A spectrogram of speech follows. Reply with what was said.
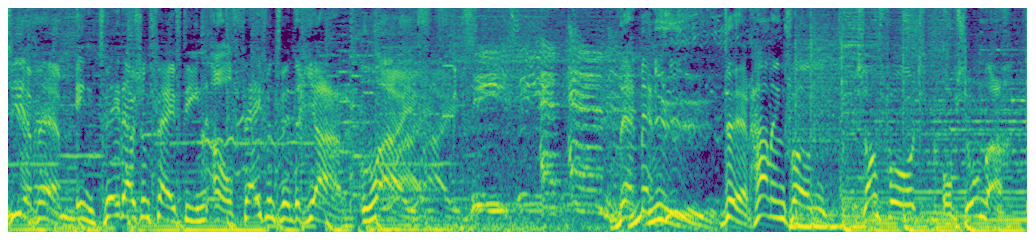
ZFM in 2015 al 25 jaar. Live. ZFM. Met, met nu de herhaling van Zandvoort op zondag.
